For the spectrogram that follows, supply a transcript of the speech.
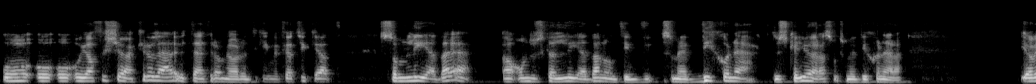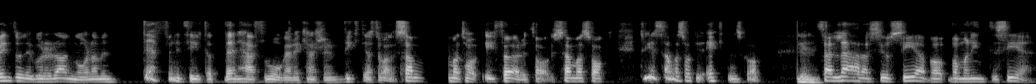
och, och, och, och jag försöker att lära ut det här till de jag har runt omkring mig för jag tycker att som ledare om du ska leda någonting som är visionärt, du ska göra saker som är visionära. Jag vet inte om det går att rangordna men definitivt att den här förmågan är kanske den viktigaste av alla. Samma sak i företag, samma sak, det är samma sak i äktenskap. Mm. Så här, lära sig att se vad, vad man inte ser.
